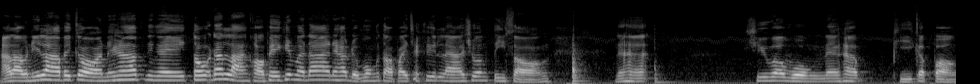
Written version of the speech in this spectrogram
เอาล่ะวันนี้ลาไปก่อนนะครับ ยังไงโต๊ะด้านหลังขอเพลงขึ้นมาได้นะครับ เดี๋ยววงต่อไปจะขึ้นแล้วช่วงตีสองนะฮะ ชื่อว่าวงนะครับ ผีกระป๋อง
